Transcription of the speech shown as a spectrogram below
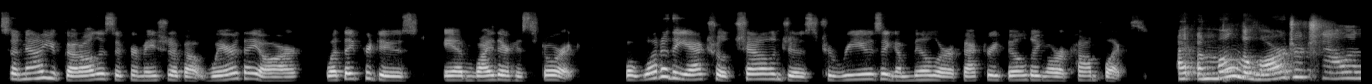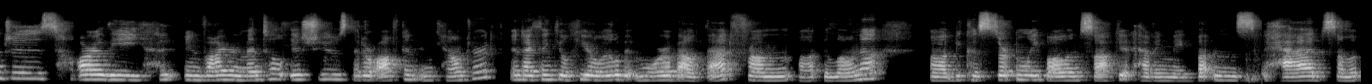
So now you've got all this information about where they are, what they produced, and why they're historic. But what are the actual challenges to reusing a mill or a factory building or a complex? I, among the larger challenges are the environmental issues that are often encountered. And I think you'll hear a little bit more about that from uh, Ilona uh, because certainly ball and socket having made buttons had some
